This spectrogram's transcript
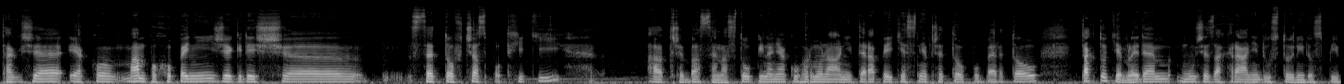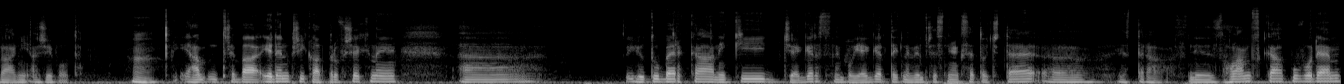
Takže jako mám pochopení, že když eh, se to včas podchytí, a třeba se nastoupí na nějakou hormonální terapii těsně před tou pubertou, tak to těm lidem může zachránit důstojný dospívání a život. Hmm. Já třeba jeden příklad pro všechny. Uh, youtuberka Nikki Jaggers, nebo Jäger, teď nevím přesně, jak se to čte, uh, je teda z, z Holandska původem.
